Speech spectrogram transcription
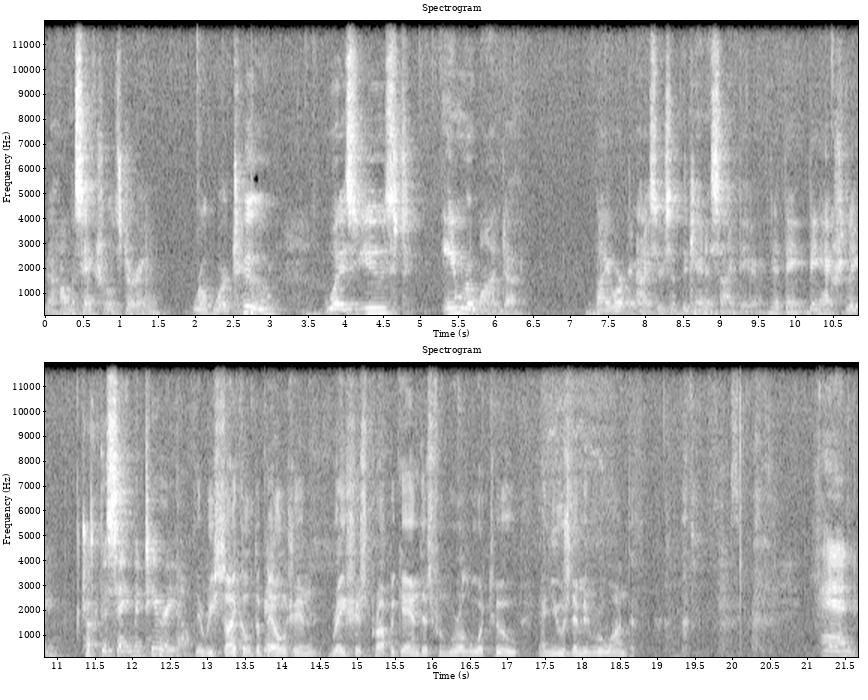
the homosexuals during World War II was used in Rwanda by organizers of the genocide there. That they, they actually took the same material. They recycled the They- Belgian racist propagandists from World War II and used them in Rwanda. And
